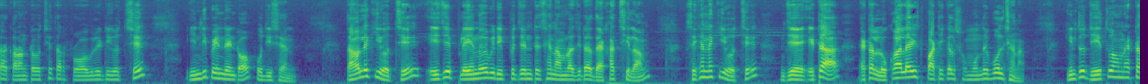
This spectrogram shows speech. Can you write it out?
তার কারণটা হচ্ছে তার প্রবাবিলিটি হচ্ছে ইন্ডিপেন্ডেন্ট অফ পজিশন তাহলে কি হচ্ছে? এই যে প্লেন ওয়েভ রিপ্রেজেন্টেশন আমরা যেটা দেখাচ্ছিলাম, সেখানে কি হচ্ছে? যে এটা একটা লোকালাইজড পার্টিকেল সম্বন্ধে বলছে না। কিন্তু যেহেতু আমরা একটা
